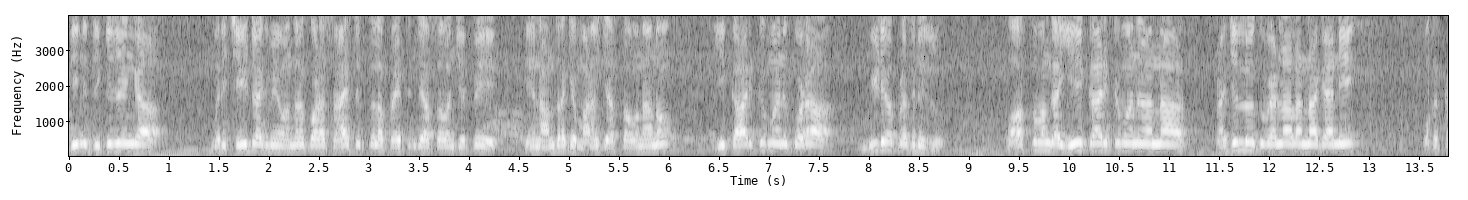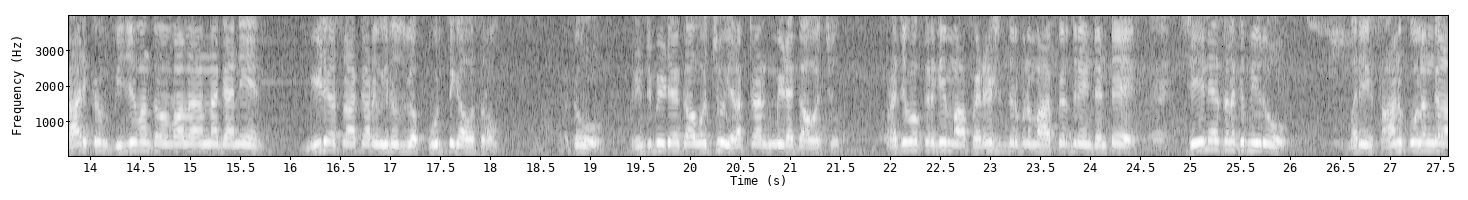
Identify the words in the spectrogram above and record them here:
దీన్ని దిగ్విజయంగా మరి చేయటానికి మేమందరం కూడా సాయశక్తుల ప్రయత్నం చేస్తామని చెప్పి నేను అందరికీ మనవి చేస్తూ ఉన్నాను. ఈ కార్యక్రమాన్ని కూడా మీడియా ప్రతినిధులు వాస్తవంగా ఏ కార్యక్రమాన్ని అన్నా ప్రజల్లోకి వెళ్ళాలన్నా కానీ ఒక కార్యక్రమం విజయవంతం అవ్వాలన్నా కానీ మీడియా సహకారం ఈ రోజుల్లో పూర్తిగా అవసరం. అటు ప్రింట్ మీడియా కావచ్చు ఎలక్ట్రానిక్ మీడియా కావచ్చు. ప్రతి ఒక్కరికి మా ఫెడరేషన్ తరపున మా అభ్యర్థన ఏంటంటే చేనేతలకు మీరు మరి సానుకూలంగా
